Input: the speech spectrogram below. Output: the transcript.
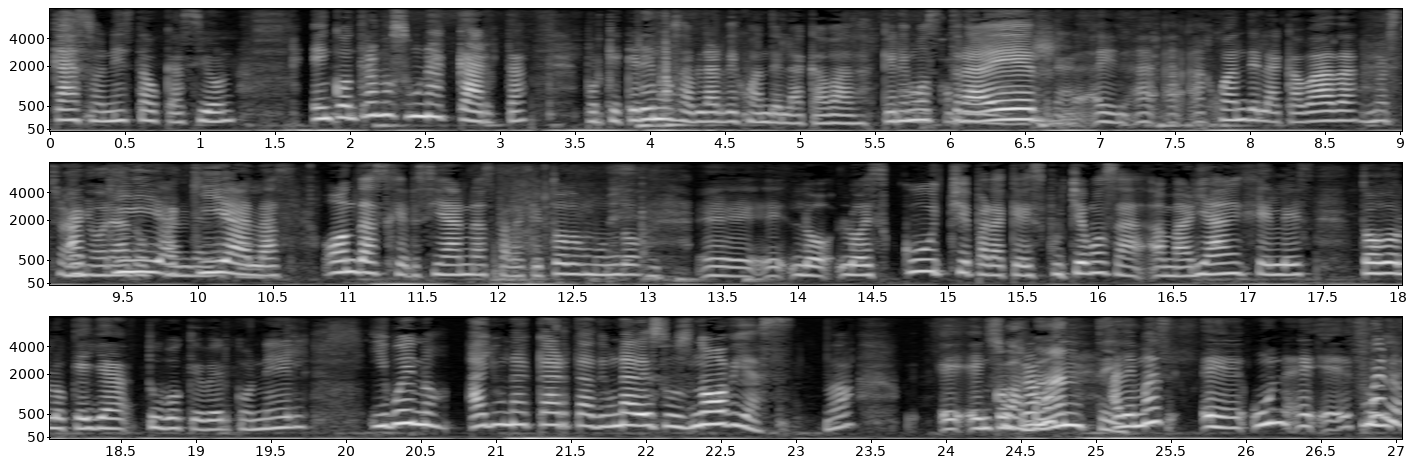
caso, en esta ocasión, encontramos una carta porque queremos hablar de Juan de la Cabada. Queremos oh, traer a, Juan de la Cabada aquí, aquí a las ondas gercianas para que todo el mundo eh, lo, lo, escuche, para que escuchemos a, a María Ángeles, todo lo que ella tuvo que ver con él. Y bueno, hay una carta de una de sus novias, ¿no? Eh, encontramos además eh, un eh, bueno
